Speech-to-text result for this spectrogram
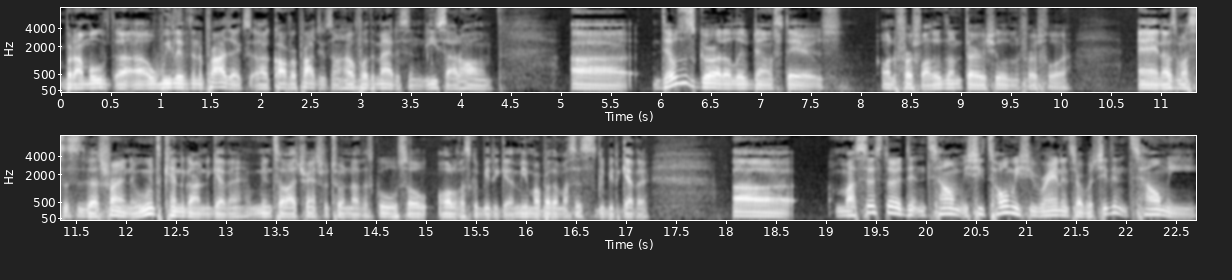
But I moved. Uh, uh, we lived in the projects, uh, Carver Projects on Health of Madison, East Side Harlem. Uh, there was this girl that lived downstairs on the first floor. I lived on the third. She lived on the first floor, and that was my sister's best friend. And we went to kindergarten together until I transferred to another school, so all of us could be together. Me, and my brother, and my sisters could be together. Uh, my sister didn't tell me. She told me she ran into her, but she didn't tell me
